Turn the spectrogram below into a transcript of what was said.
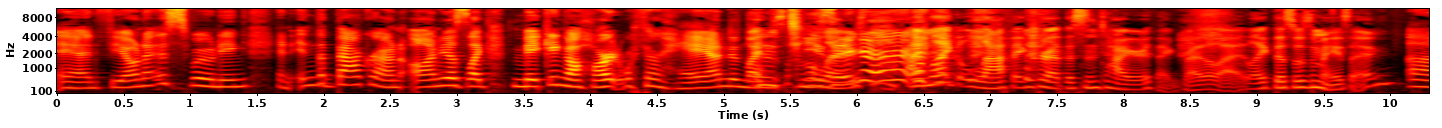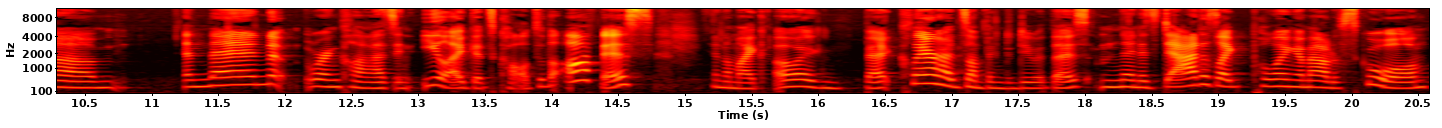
And Fiona is swooning. And in the background, Anya's like making a heart with her hand and like And teasing hilarious. her. I'm like laughing throughout this entire thing, by the way. Like this was amazing. Um, and then we're in class, and Eli gets called to the office. And I'm like, oh, I bet Claire had something to do with this. And then his dad is like pulling him out of school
